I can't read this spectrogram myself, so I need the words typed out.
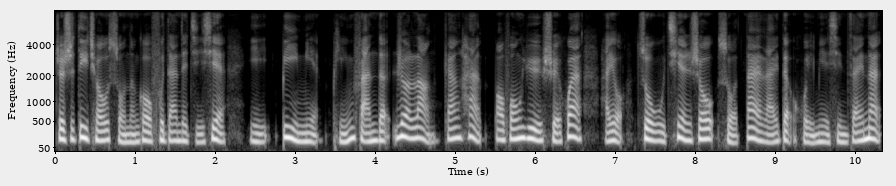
这是地球所能够负担的极限，以避免频繁的热浪、干旱、暴风雨、水患，还有作物欠收所带来的毁灭性灾难。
